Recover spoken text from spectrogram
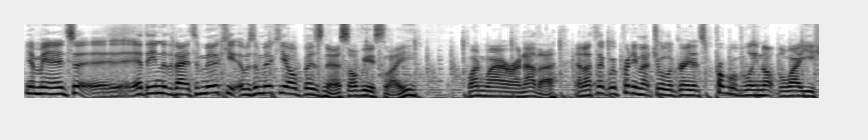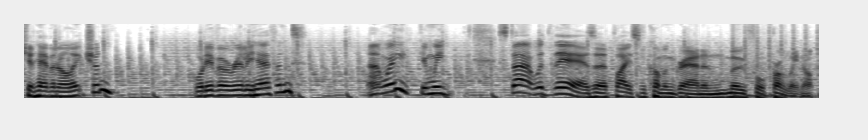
Yeah, I mean, it's a, at the end of the day, it's a murky. It was a murky old business, obviously, one way or another. And I think we're pretty much all agreed it's probably not the way you should have an election. Whatever really happened, aren't we? Can we Start with there as a place of common ground and move forward. Probably not.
